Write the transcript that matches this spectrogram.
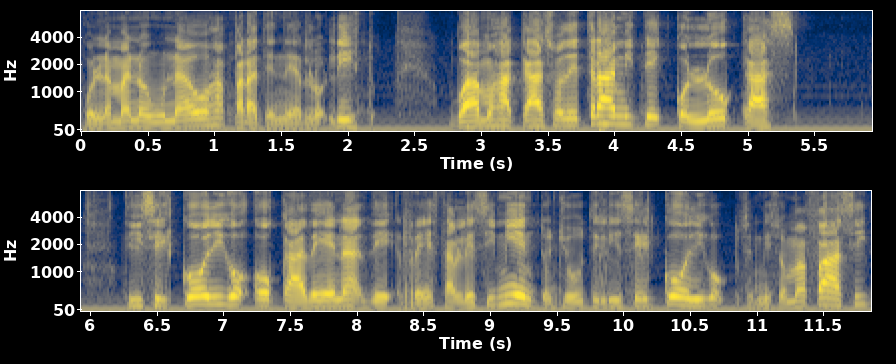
con la mano en una hoja para tenerlo listo. Vamos a caso de trámite, colocas dice el código o cadena de restablecimiento. Yo utilicé el código, se me hizo más fácil,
